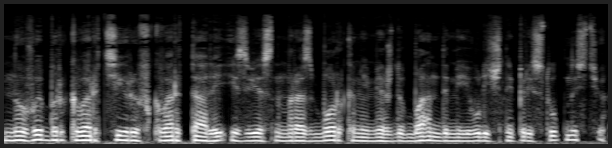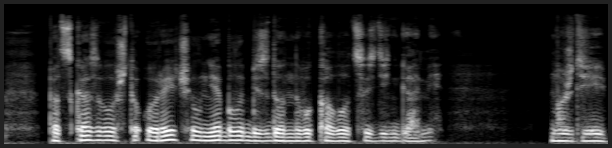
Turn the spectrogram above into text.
но выбор квартиры в квартале, известном разборками между бандами и уличной преступностью, подсказывал, что у Рэйчел не было бездонного колодца с деньгами. Может, ей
